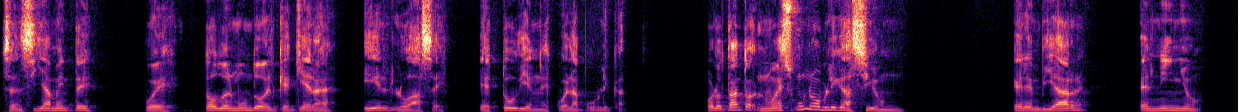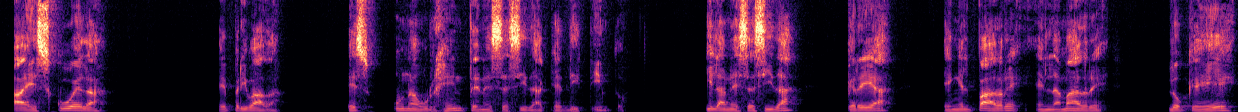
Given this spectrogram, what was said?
sencillamente pues todo el mundo el que quiera ir lo hace, estudia en escuela pública. Por lo tanto, no es una obligación el enviar el niño a escuela eh, privada. Es una urgente necesidad que es distinto. Y la necesidad crea en el padre, en la madre, lo que es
